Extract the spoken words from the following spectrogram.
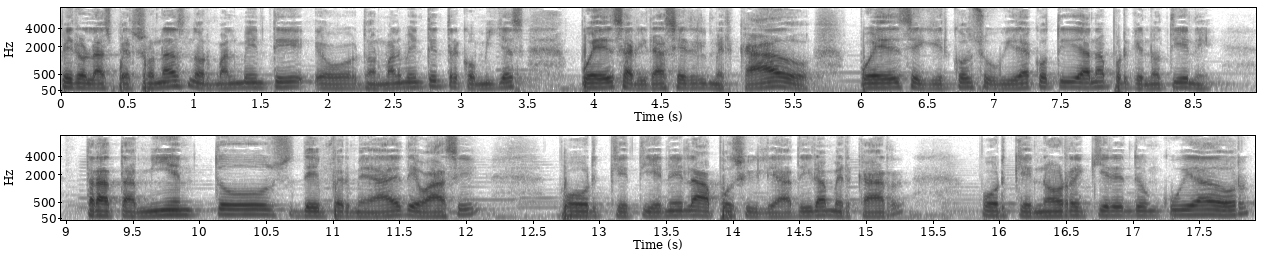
pero las personas normalmente, o normalmente entre comillas, pueden salir a hacer el mercado, pueden seguir con su vida cotidiana porque no tiene tratamientos de enfermedades de base, porque tiene la posibilidad de ir a mercar, porque no requieren de un cuidador.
